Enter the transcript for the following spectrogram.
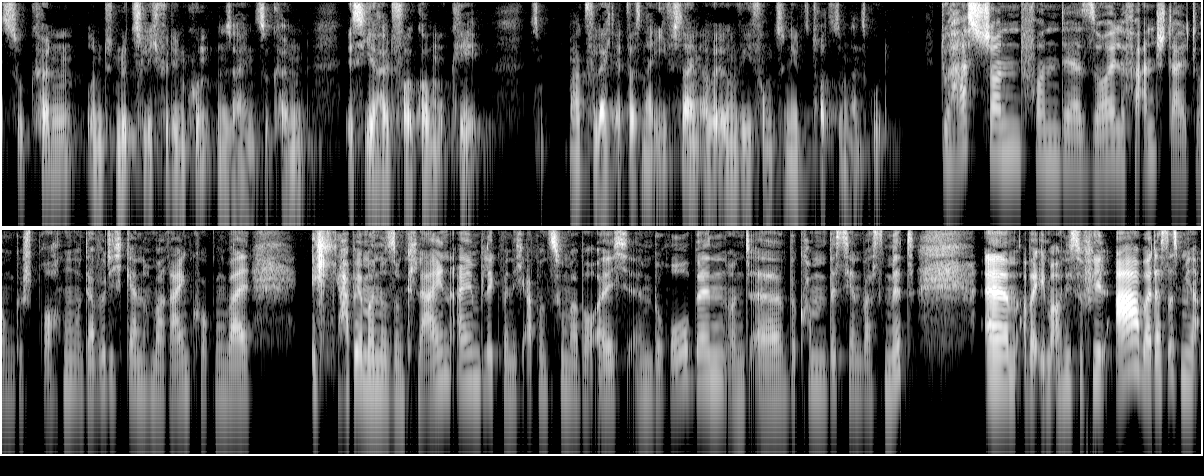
zu können und nützlich für den Kunden sein zu können, ist hier halt vollkommen okay. Mag vielleicht etwas naiv sein, aber irgendwie funktioniert es trotzdem ganz gut. Du hast schon von der Säule Veranstaltung gesprochen und da würde ich gerne noch mal reingucken, weil ich habe ja immer nur so einen kleinen Einblick, wenn ich ab und zu mal bei euch im Büro bin und äh, bekomme ein bisschen was mit, ähm, aber eben auch nicht so viel. Aber das ist mir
